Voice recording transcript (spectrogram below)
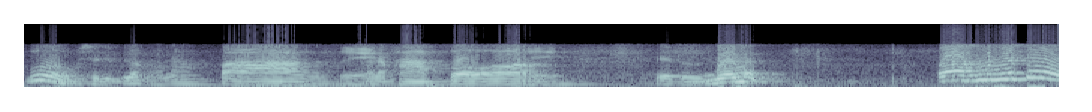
Wow, bisa dibilang anak pang, Iya. anak hardcore, Iya. gitu. Dan lagunya tuh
